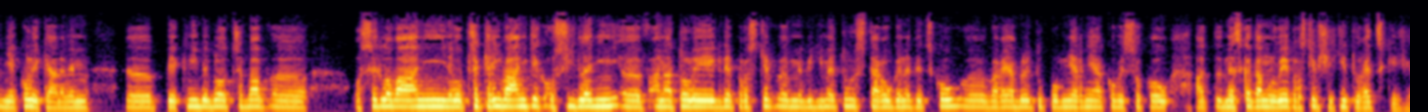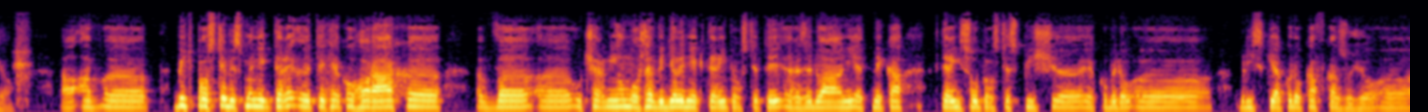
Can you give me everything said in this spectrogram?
několik. Já nevím, pěkný by bylo třeba eh, osidlování nebo překrývání těch osídlení eh, v Anatolii, kde prostě my vidíme tu starou genetickou variabilitu poměrně jako vysokou a dneska tam mluví prostě všichni turecky, že jo. A, a byť prostě bychom některé těch jako horách v, u Černého moře viděli některé prostě ty reziduální etnika, které jsou prostě spíš jakoby do, blízky jako do Kavkazu, že jo, uh,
